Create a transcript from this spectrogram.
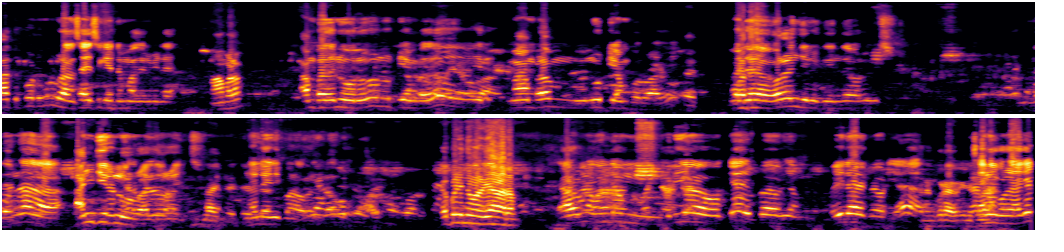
பார்த்து போட்டு கொடுக்குறாங்க சைஸுக்கு ஏற்ற மாதிரி மாம்பழம்? ஐம்பது நூறு நூற்றி ஐம்பது மாம்பழம் நூற்றி ஐம்பது ரூபா orange இருக்கு இந்த orange. இது என்ன? அஞ்சு இருநூறுவா நல்ல இனிப்பான. எப்படி இந்த மாதிரி வியாபாரம்? யாருன்னா கொஞ்சம் பெரிய ஓகே இப்போ வெயிலா இருக்கிறபடியா குறையாக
